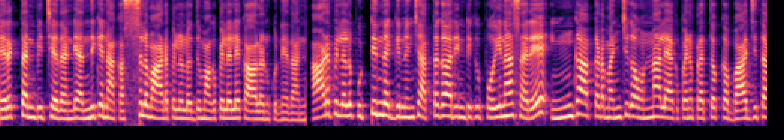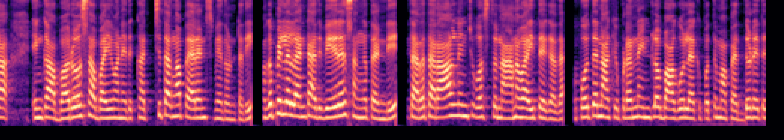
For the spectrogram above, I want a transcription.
విరక్తి అనిపించేదండి. అందుకే నాకు అస్సలు మా ఆడపిల్లలు వద్దు మగపిల్లలే కావాలనుకునేదాన్ని. ఆడపిల్లలు పుట్టిన దగ్గర నుంచి అత్తగారింటికి పోయినా సరే ఇంకా అక్కడ మంచిగా ఉన్నా లేకపోయినా ప్రతి ఒక్క బాధ్యత ఇంకా భరోసా భయం అనేది ఖచ్చితంగా పేరెంట్స్ మీద ఉంటది. మగపిల్లలు అంటే అది వేరే సంగతి అండి తరతరాల నుంచి వస్తున్న ఆనవాయితే కదా. కాకపోతే నాకు ఎప్పుడన్నా ఇంట్లో బాగోలేకపోతే మా పెద్దోడైతే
